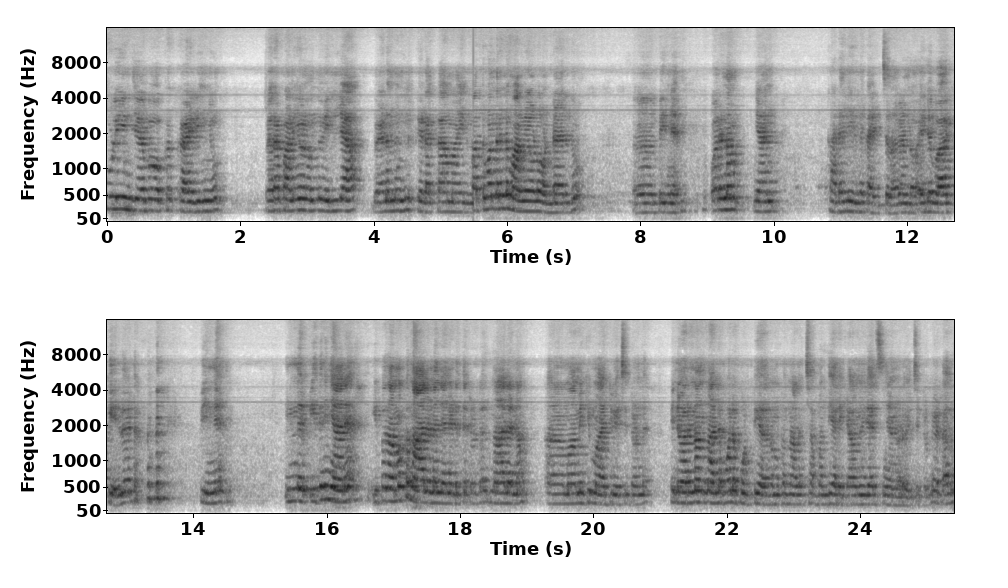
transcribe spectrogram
പുളിയും ജപമൊക്കെ കഴിഞ്ഞു. വേറെ പണികളൊന്നും ഇല്ല വേണമെങ്കിൽ കിടക്കാമായിരുന്നു. പത്ത് പന്ത്രണ്ട് മാങ്ങയോളം ഉണ്ടായിരുന്നു. പിന്നെ ഒരെണ്ണം ഞാൻ കടലിൽ നിന്ന് കഴിച്ചതാണ് കണ്ടോ? അതിന്റെ ബാക്കി കേട്ടോ. പിന്നെ ഇന്ന് ഇതിന് ഞാൻ ഇപ്പൊ നമുക്ക് നാലെണ്ണം ഞാൻ എടുത്തിട്ടുണ്ട്. നാലെണ്ണം മാമിക്ക് മാറ്റി വെച്ചിട്ടുണ്ട്. പിന്നെ ഒരെണ്ണം നല്ലപോലെ പൊട്ടിയത്. നമുക്ക് നാളെ ചമ്മന്തി അരയ്ക്കാമെന്ന് വിചാരിച്ച് ഞാൻ അവിടെ വെച്ചിട്ടുണ്ട് കേട്ടോ. അത്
